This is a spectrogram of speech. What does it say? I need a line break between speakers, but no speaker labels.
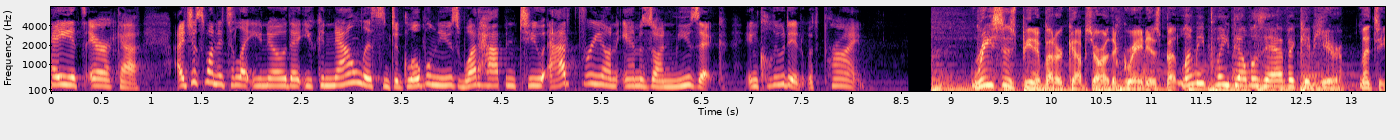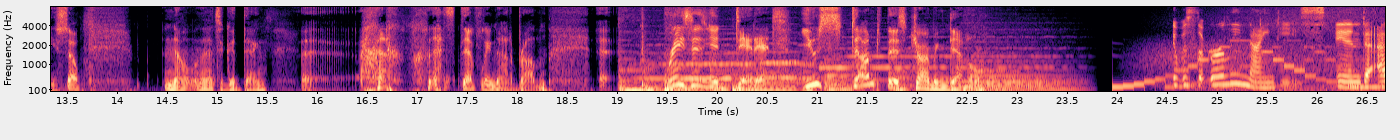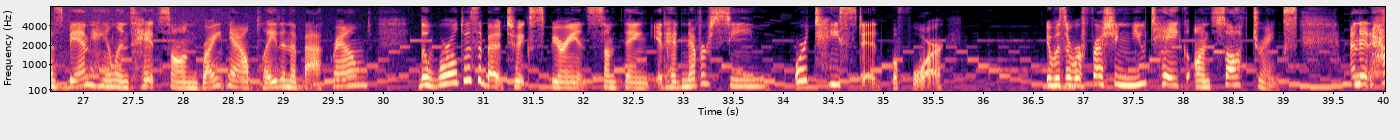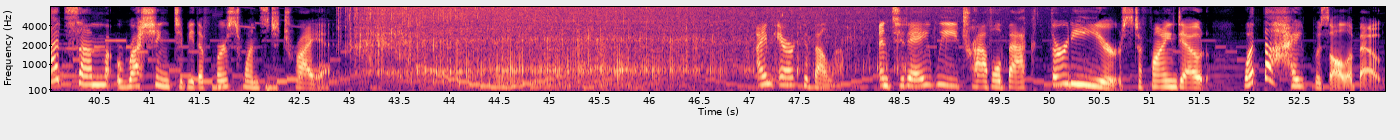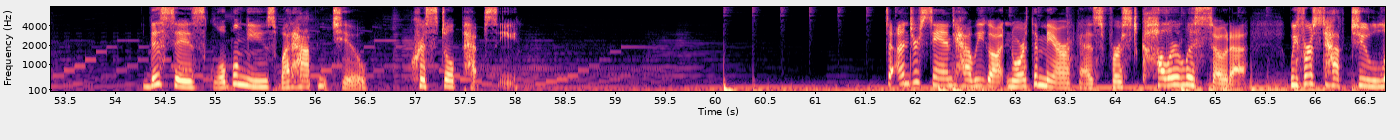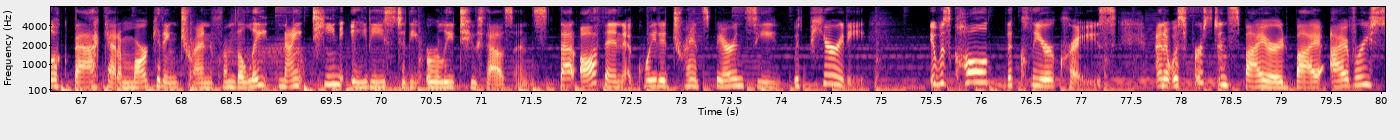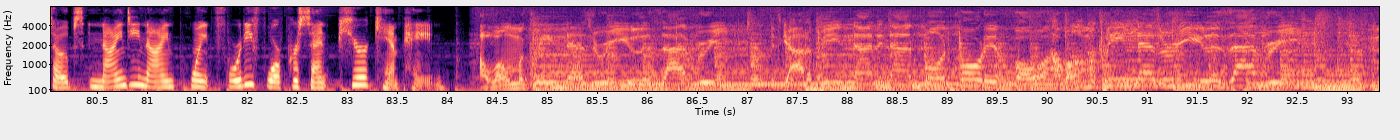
Hey, it's Erica. I just wanted to let you know that you can now listen to Global News What Happened to ad free on Amazon Music, included with Prime.
Reese's peanut butter cups are the greatest, but let me play devil's advocate here. Let's see. So, no, that's a good thing. Uh, that's definitely not a problem. Uh, Reese's, you did it. You stumped this charming devil.
It was the early 90s, and as Van Halen's hit song Right Now played in the background, the world was about to experience something it had never seen or tasted before. It was a refreshing new take on soft drinks, and it had some rushing to be the first ones to try it. I'm Erica Vella, and today we travel back 30 years to find out what the hype was all about. This is Global News What Happened to Crystal Pepsi. To understand how we got North America's first colorless soda, we first have to look back at a marketing trend from the late 1980s to the early 2000s that often equated transparency with purity. It was called the Clear Craze, and it was first inspired by Ivory Soap's 99.44% pure campaign. I want my clean as real as ivory. It's gotta be 99.44. I want my clean as real as ivory.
